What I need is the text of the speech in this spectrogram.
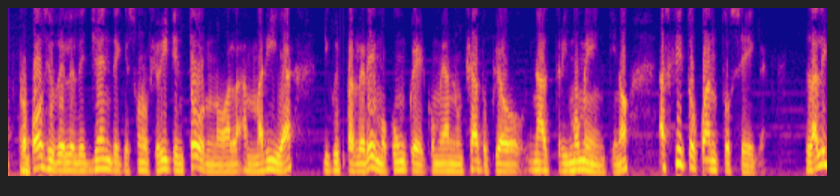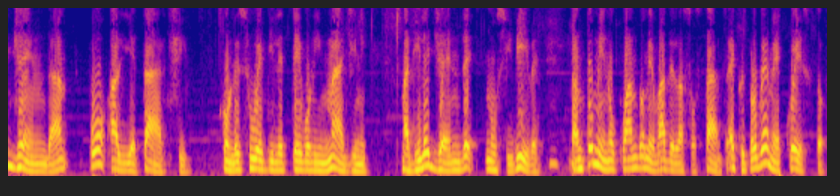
proposito delle leggende che sono fiorite intorno alla, a Maria, di cui parleremo comunque come annunciato più in altri momenti, no? ha scritto quanto segue. La leggenda può allietarci, con le sue dilettevoli immagini, ma di leggende non si vive, mm-hmm. tantomeno quando ne va della sostanza. Ecco, il problema è questo.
